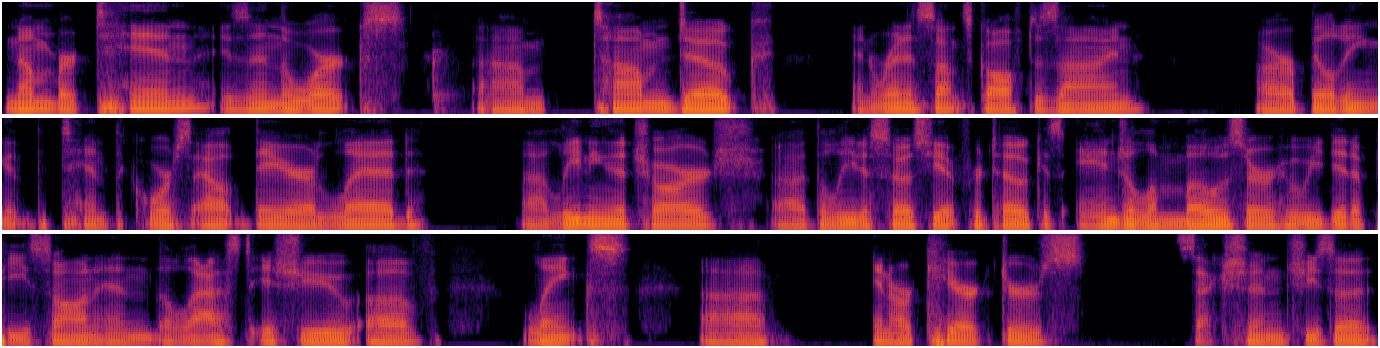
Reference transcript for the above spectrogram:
number 10 is in the works. Um, Tom Doak and Renaissance Golf Design are building the 10th course out there, led, uh, leading the charge. Uh, the lead associate for Doak is Angela Moser, who we did a piece on in the last issue of Links. Uh, in our characters section. She's a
